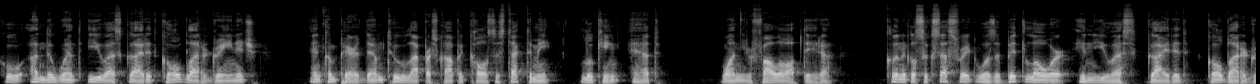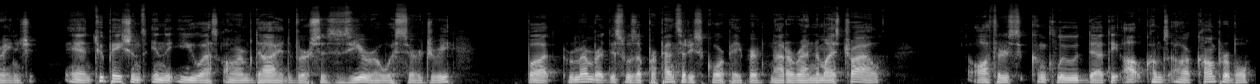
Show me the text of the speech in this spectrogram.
who underwent EUS guided gallbladder drainage and compared them to laparoscopic cholecystectomy, looking at one year follow up data clinical success rate was a bit lower in EUS guided gallbladder drainage, and two patients in the EUS arm died versus zero with surgery. But remember, this was a propensity score paper, not a randomized trial. Authors conclude that the outcomes are comparable.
